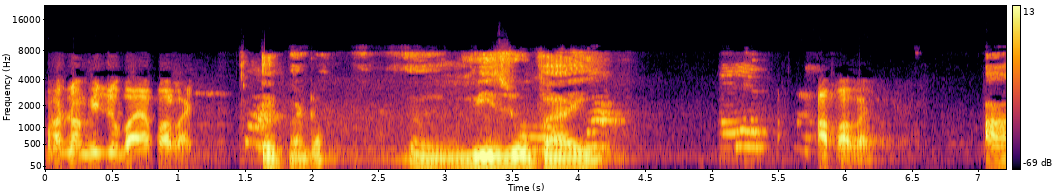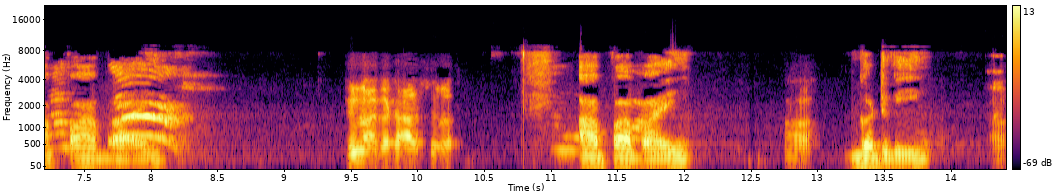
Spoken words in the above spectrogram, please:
મારું નામ વિજુભાઈ અપાભાઈ એક મિનિટ. વિજુભાઈ અપાભાઈ આપાભાઈ જુનાગઢ હાલ સુરત આપાભાઈ હા ગઢવી હા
